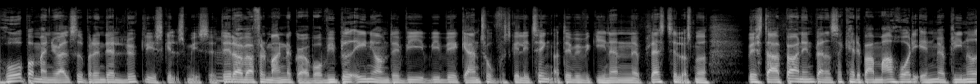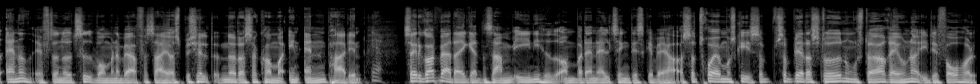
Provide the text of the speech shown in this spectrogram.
håber man jo altid på den der lykkelige skilsmisse. Mm. Det er der i hvert fald mange, der gør, hvor vi er blevet enige om det. Vi, vi vil gerne to forskellige ting, og det vil vi give hinanden øh, plads til og sådan noget. Hvis der er børn indblandet, så kan det bare meget hurtigt ende med at blive noget andet efter noget tid, hvor man er hver for sig. Og specielt når der så kommer en anden part ind. Ja. Så kan det godt være, at der ikke er den samme enighed om, hvordan alting det skal være. Og så tror jeg måske, så, så bliver der slået nogle større revner i det forhold.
